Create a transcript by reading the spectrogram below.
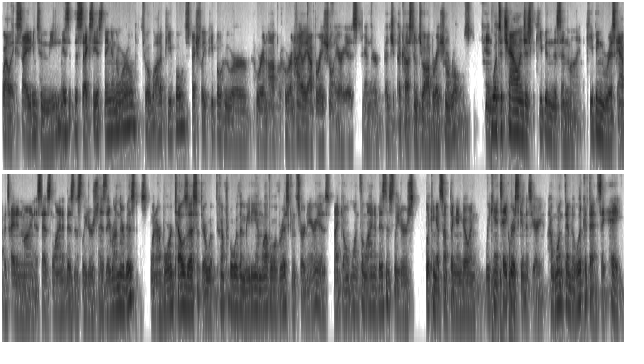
while exciting to me, isn't the sexiest thing in the world to a lot of people, especially people who are who are in op- who are in highly operational areas and they're accustomed to operational roles. And what's a challenge is keeping this in mind, keeping risk appetite in mind as, as line of business leaders as they run their business. When our board tells us that they're comfortable with a medium level of risk in certain areas, I don't want the line of business leaders looking at something and going, we can't take risk in this area. I want them to look at that and say, hey,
